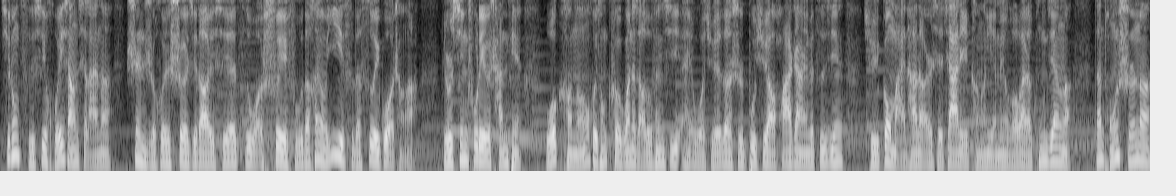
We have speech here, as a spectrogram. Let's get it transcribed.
其中仔细回想起来呢，甚至会涉及到一些自我说服的很有意思的思维过程啊。比如新出了一个产品，我可能会从客观的角度分析，哎，我觉得是不需要花这样一个资金去购买它的，而且家里可能也没有额外的空间了。但同时呢，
